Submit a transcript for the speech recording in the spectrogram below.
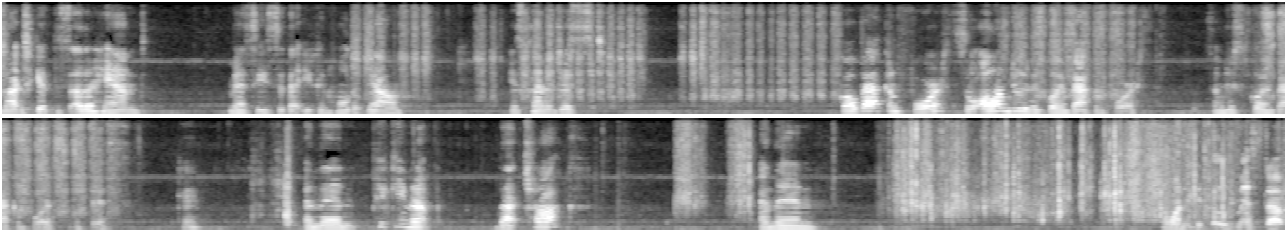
not to get this other hand messy so that you can hold it down is kind of just go back and forth. So all I'm doing is going back and forth. So I'm just going back and forth with this okay? And then picking up that chalk and then I want to get those messed up.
